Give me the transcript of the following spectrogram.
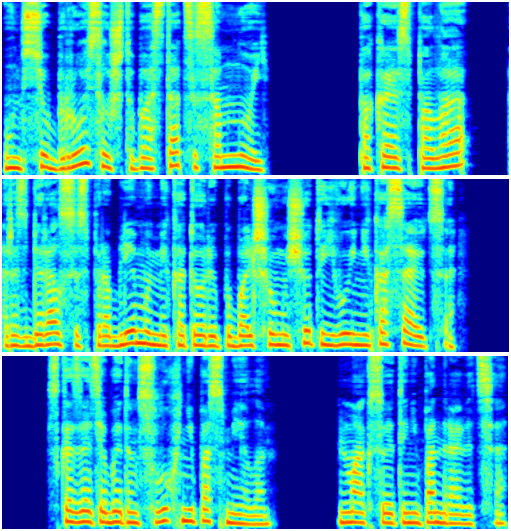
Он все бросил, чтобы остаться со мной. Пока я спала, разбирался с проблемами, которые по большому счету его и не касаются. Сказать об этом вслух не посмела. Максу это не понравится.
